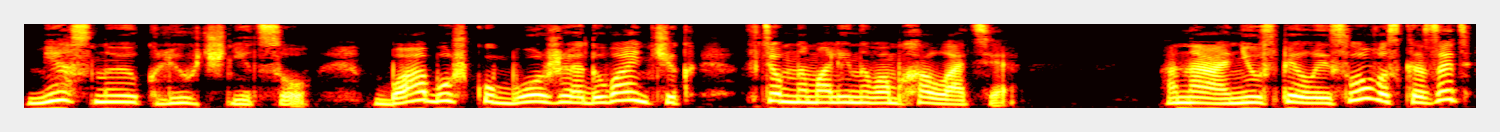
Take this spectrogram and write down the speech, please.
местную ключницу, бабушку Божий одуванчик в темно-малиновом халате. Она не успела и слова сказать,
